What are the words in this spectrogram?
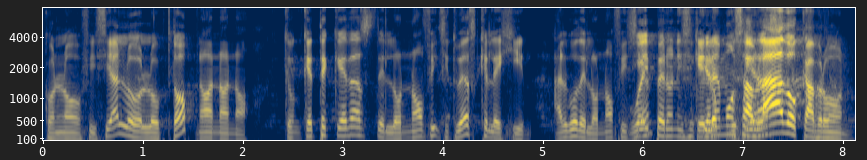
¿Con lo oficial o lo top? No, no, no. ¿Con qué te quedas de lo no oficial? Si tuvieras que elegir algo de lo no oficial. Güey, pero ni siquiera hemos pusieras- hablado, cabrón.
